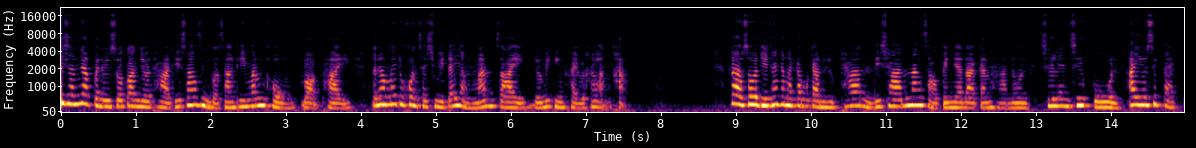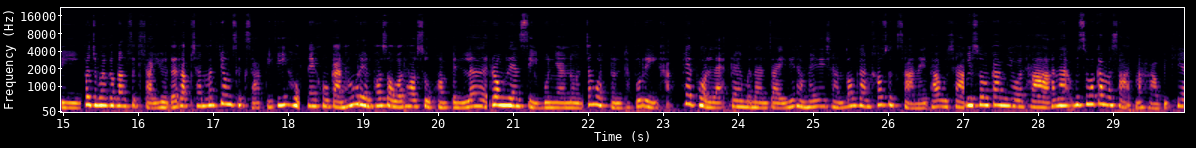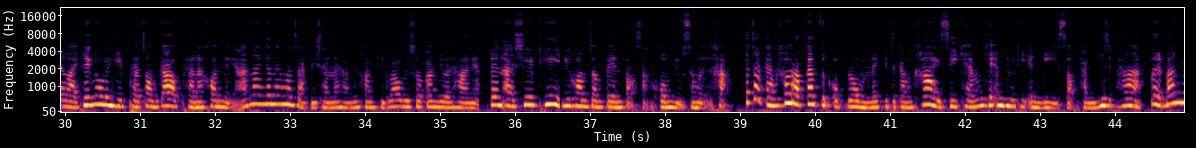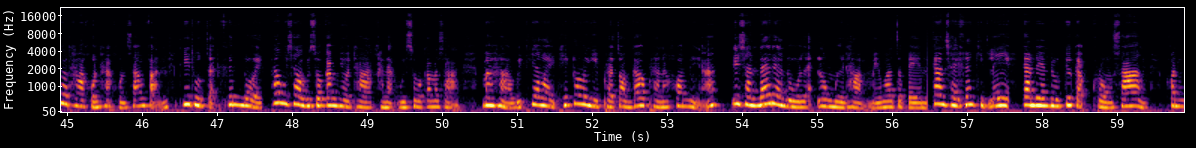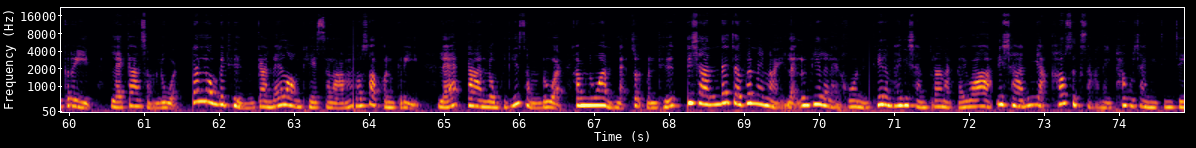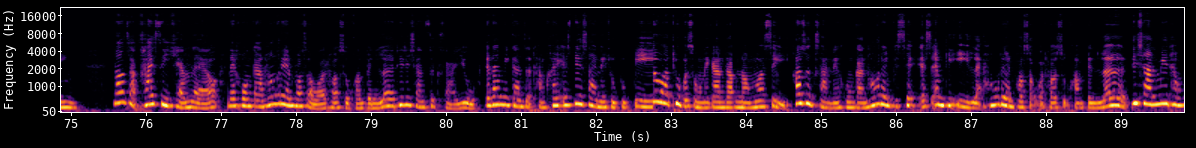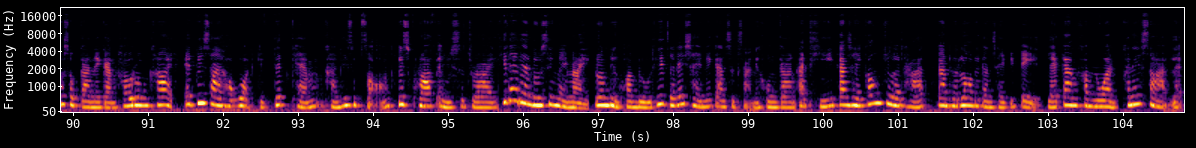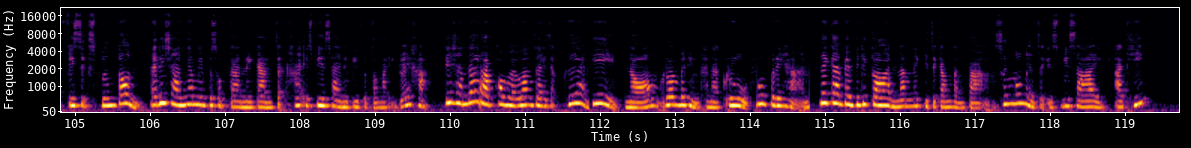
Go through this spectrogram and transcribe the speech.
ดิฉันอยากเป็นวิศวกรโยธาที่สร้างสิ่งก่อสร้างที่มั่นคง ปลอดภัย และทำให้ทุกคนใช้ชีวิตได้อย่างมั่นใจ โดยไม่ทิ้งใครไว้ข้างหลังค่ะ กราบสวัสดีท่านคณะกรรมการทุกท่าน ดิฉันนางสาวเป็นยาดากันหานนท์ชื่อเล่นชื่อปูน อายุ 18 ปี ปัจจุบันกำลังศึกษาอยู่ระดับชั้นมัธยมศึกษาปีที่ 6 ในโครงการห้องเรียนพสวทสู่ความเป็นเลิศ โรงเรียนศรีบุญญานนท์จังหวัดนนทบุรีค่ะ เหตุผลและแรงบันดาลใจที่ทำให้ดิฉันต้องการเข้าศึกษาในภาควิชา วิศวกรรมโยธา คณะวิศวกรรมศาสตร์มหาวิทยาลัย เทคโนโลยีพระจอมเกล้าพระนครเหนือ นั่นก็เนื่องมาจากดิฉันนะคะ มีความคิดว่าวิศวกรรมโยธาเนี่ย เป็นอาชีพที่มีความจำเป็นต่อสังคมอยู่เสมอค่ะและจากการเข้ารับการฝึกอบรมในกิจกรรมค่าย C Camp KMU TNB 2025 เปิดบ้านโยธาค้นหาคนสร้างฝันที่ถูกจัดขึ้นโดยภาควิชาวิศวกรรมโยธาคณะวิศวกรรมศาสตร์ มหาวิทยาลัยเทคโนโลยีพระจอมเกล้าพระนครเหนือ ดิฉันได้เรียนรู้และลงมือทำไม่ว่าจะเป็น การใช้เครื่องคิดเลข การเรียนรู้เกี่ยวกับโครงสร้าง คอนกรีต และการสำรวจนั่นรวมไปถึงการได้ลองเทสลัมทดสอบคอนกรีต และการลงพื้นที่สำรวจคำนวณ และจดบันทึก ดิฉันได้เจอเพื่อนใหม่ๆ และรุ่นพี่หลายๆคน ที่ทำให้ดิฉันตระหนักได้ว่า ดิฉันอยากเข้าศึกษาในภาควิชานี้จริง ๆ นอกจากค่ายซีแคมแล้ว ในโครงการห้องเรียนพสวทสู่ความเป็นเลิศที่ดิฉันศึกษาอยู่ ก็ได้มีการจัดทำค่าย SB s i ในทุกๆ ปีเพื่อวัตถุประสงค์ในการรับน้องม .4 เข้าศึกษาในโครงการห้องเรียนพิเศษ SMTE และห้องเรียนพสวทสู่ความเป็นเลิศดิฉันมีทั้งประสบการณ์ในการเข้าร่วมค่าย SB s i Hogwarts Gifted Camp ครั้งที่ 12 Witchcraft and Wizardry ที่ได้เรียนรู้สิ่งใหม่ๆ รวมถึงความรู้ที่จะได้ใช้ในการศึกษาในโครงการ อาทิ การใช้กล้องจุลทรรศน์ การทดลองโดยการใช้ปิเปต และการคำนวณคณิตศาสตร์และฟิสิกส์เบื้องต้น และดิฉันยังมีประสบการณ์ในการจัดค่าย SB s i ในปีต่อๆมาอีกด้วยค่ะ ดิฉันได้รับความไว้วางใจจากเพื่อนที่น้องรวมไปถึงคณะครู ผู้บริหาร ในการเป็นพิธีกรนำในกิจกรรมต่างๆ ซึ่งนอกเหนือจาก SB s i อาทิ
